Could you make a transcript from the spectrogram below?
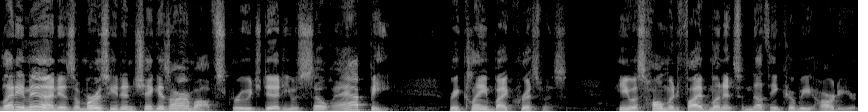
Let him in. It's a mercy he didn't shake his arm off, Scrooge did. He was so happy, reclaimed by Christmas. He was home in five minutes, and nothing could be heartier.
